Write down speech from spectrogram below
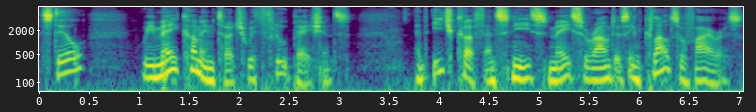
Still, we may come in touch with flu patients, and each cough and sneeze may surround us in clouds of virus.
